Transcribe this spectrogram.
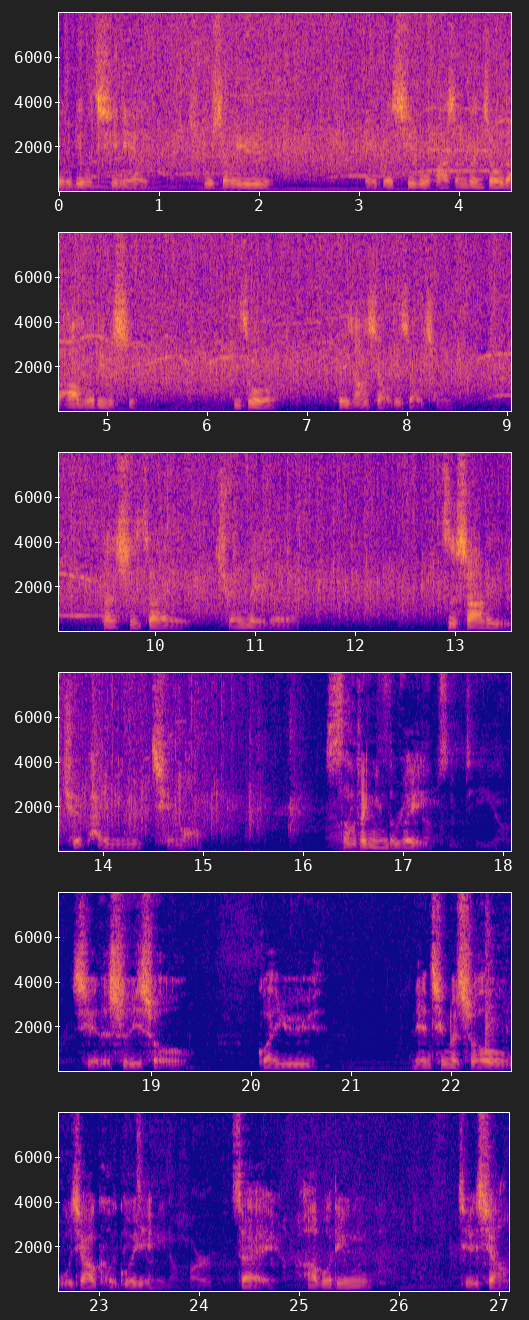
科本1967年出生于美国西部华盛顿州的阿伯丁市，一座非常小的小城，但是在全美的自杀率却排名前茅。《Something in the Way》写的是一首关于年轻的时候无家可归，在阿伯丁街巷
